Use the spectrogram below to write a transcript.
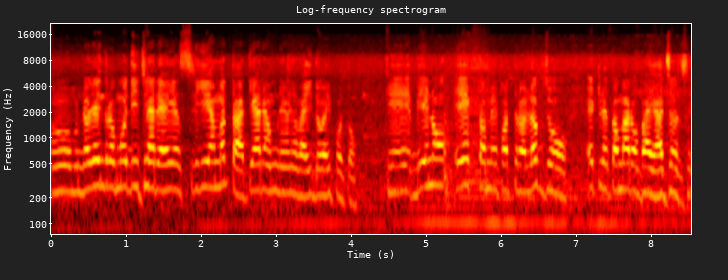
નરેન્દ્ર મોદી જ્યારે અહીંયા સીએમ હતા ત્યારે અમને એણે વાયદો આપ્યો હતો કે બેનો એક તમે પત્ર લખજો એટલે તમારો ભાઈ હાજર છે.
